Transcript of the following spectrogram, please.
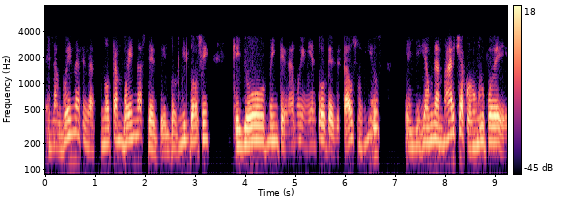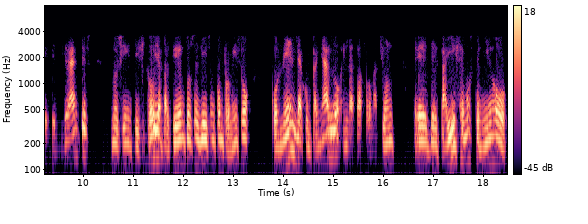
en las buenas, en las no tan buenas, desde el 2012 que yo me integré al movimiento desde Estados Unidos. Eh, llegué a una marcha con un grupo de, migrantes, nos identificó y a partir de entonces yo hice un compromiso con él de acompañarlo en la transformación del país. Hemos tenido,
